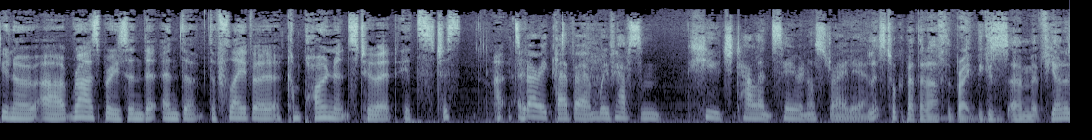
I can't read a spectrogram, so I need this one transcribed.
you know, uh, raspberries, and the and the the flavour components to it. It's just uh, It's very clever, and we have some huge talents here in Australia. Let's talk about that after the break because um, Fiona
